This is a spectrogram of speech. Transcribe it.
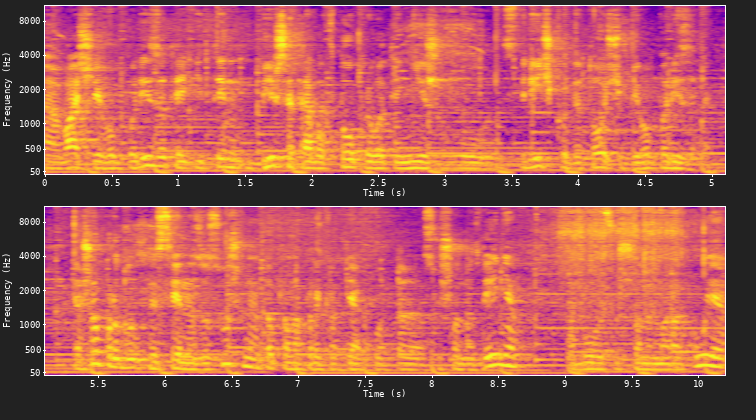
е, важче його порізати, і тим більше треба втоплювати ніж у стрічку для того, щоб його порізати. Якщо продукт не сильно засушений, тобто, наприклад, як от, е, сушона диня або сушона маракуя,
